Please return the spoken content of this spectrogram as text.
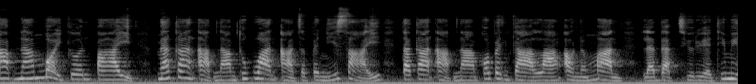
อาบน้ำบ่อยเกินไป แม้การอาบน้ำทุกวันอาจจะเป็นนิสัย แต่การอาบน้ำก็เป็นการล้างเอาน้ำมัน และแบคทีเรียที่มี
